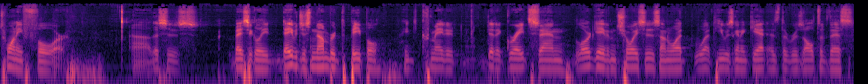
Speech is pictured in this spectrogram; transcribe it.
24. Uh, this is basically David just numbered the people. He made did a great sin. Lord gave him choices on what, what he was going to get as the result of this.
